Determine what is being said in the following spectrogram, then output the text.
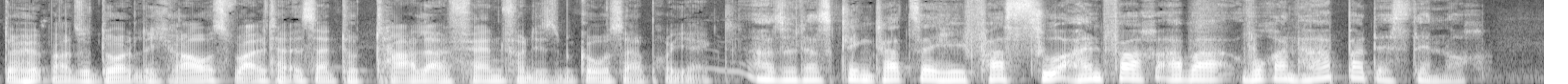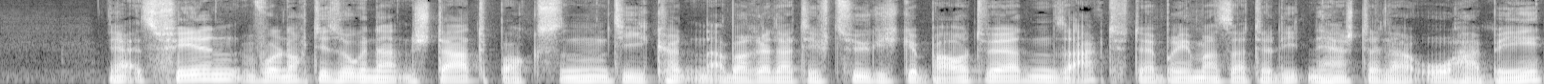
Da hört man also deutlich raus, Walter ist ein totaler Fan von diesem GOSA-Projekt. Also das klingt tatsächlich fast zu einfach, aber woran hapert es denn noch? Ja, es fehlen wohl noch die sogenannten Startboxen. Die könnten aber relativ zügig gebaut werden, sagt der Bremer Satellitenhersteller OHB.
